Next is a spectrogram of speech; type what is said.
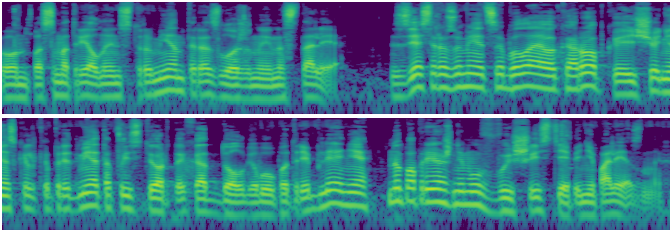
Он посмотрел на инструменты, разложенные на столе. Здесь, разумеется, была его коробка и еще несколько предметов, истертых от долгого употребления, но по-прежнему в высшей степени полезных.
